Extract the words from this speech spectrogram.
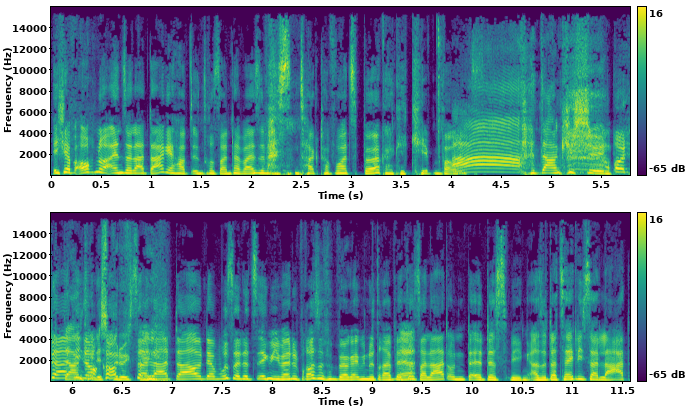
Ich habe auch nur einen Salat da gehabt, interessanterweise, weil es einen Tag davor hat's Burger gegeben bei uns. Ah, danke schön. Und da hatte danke, ich noch. Kopfsalat da und der muss halt jetzt irgendwie, ich meine, du brauchst ja für den Burger irgendwie nur drei Blätter Ja. Salat und äh, deswegen. Also tatsächlich Salat.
